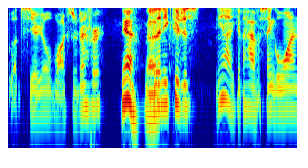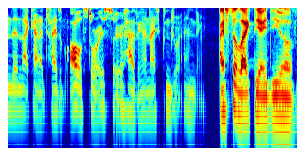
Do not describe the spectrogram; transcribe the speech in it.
what cereal box or whatever. yeah. That, And then you could just yeah, you could have a single one, and then that kind of ties up all the stories, so you're having a nice conjoined ending. I still like the idea of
